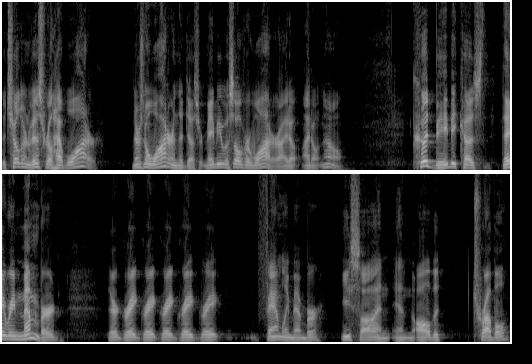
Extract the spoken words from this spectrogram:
the children of Israel have water. There's no water in the desert. Maybe it was over water. I don't, I don't know. Could be because they remembered their great, great, great, great, great family member, Esau, and, and all the trouble.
